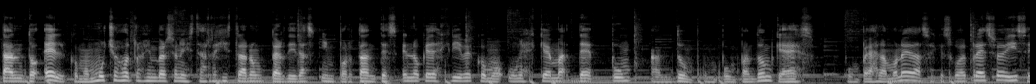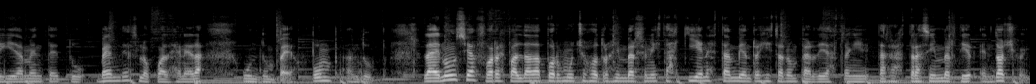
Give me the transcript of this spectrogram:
tanto él como muchos otros inversionistas registraron pérdidas importantes en lo que describe como un esquema de pump and dump. Un pump and dump que es pumpeas la moneda, haces que sube el precio y seguidamente tú vendes, lo cual genera un dumpeo, pump and dump. La denuncia fue respaldada por muchos otros inversionistas quienes también registraron pérdidas tras, invertir en Dogecoin.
